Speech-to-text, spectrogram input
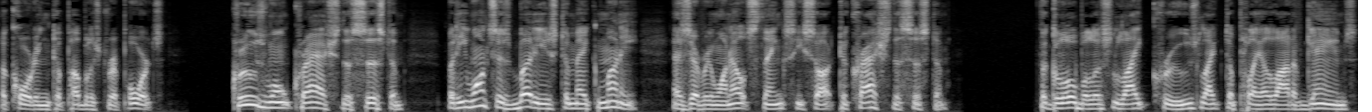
according to published reports. Cruz won't crash the system, but he wants his buddies to make money, as everyone else thinks he sought to crash the system. The globalists, like Cruz, like to play a lot of games.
